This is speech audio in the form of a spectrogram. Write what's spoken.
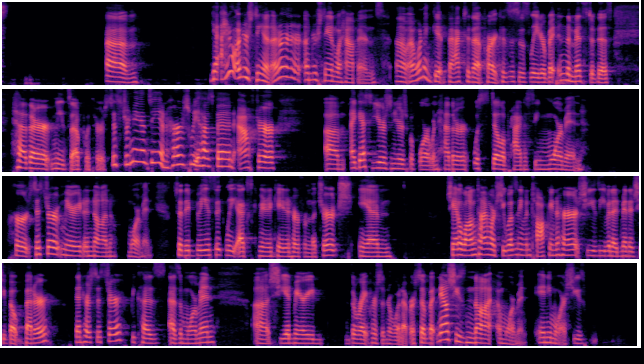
um yeah, I don't understand. I don't understand what happens. Um, I want to get back to that part because this is later, but in the midst of this, Heather meets up with her sister Nancy and her sweet husband after, um, I guess, years and years before when Heather was still a practicing Mormon. Her sister married a non Mormon. So they basically excommunicated her from the church. And she had a long time where she wasn't even talking to her. She's even admitted she felt better than her sister because as a Mormon, uh, she had married the right person or whatever. So, but now she's not a Mormon anymore. She's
